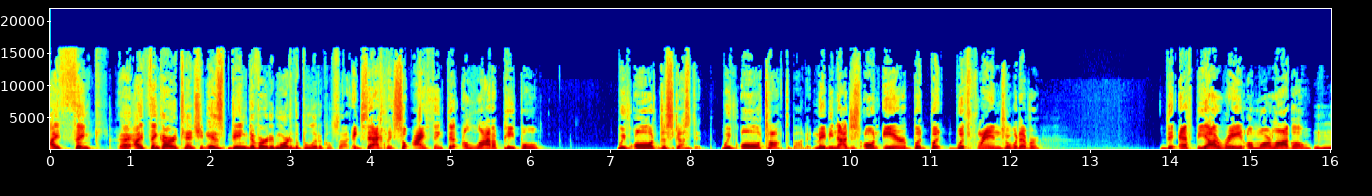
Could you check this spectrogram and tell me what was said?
I think I think our attention is being diverted more to the political side. Exactly. So I think that a lot of people, we've all discussed it. We've all talked about it. Maybe not just on air, but but with friends or whatever. The FBI raid on Mar-Lago mm-hmm.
